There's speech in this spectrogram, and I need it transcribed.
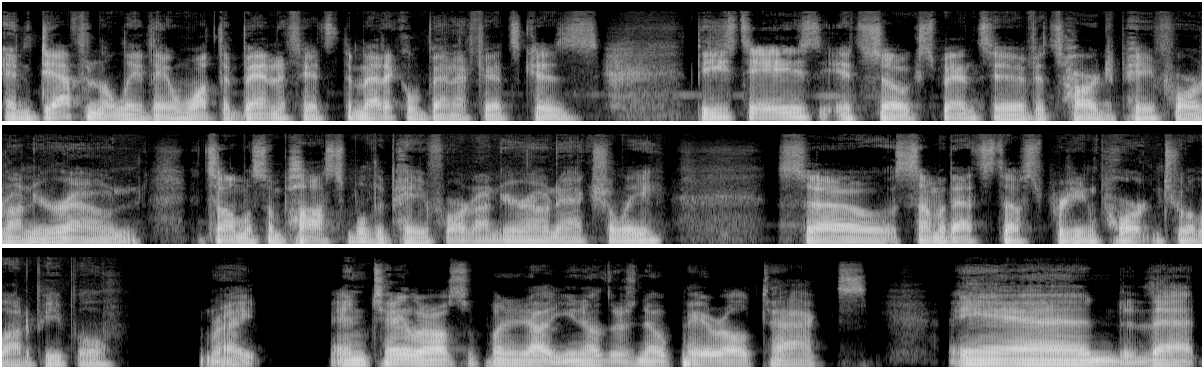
and definitely they want the benefits, the medical benefits, because these days it's so expensive. It's hard to pay for it on your own. It's almost impossible to pay for it on your own, actually. So some of that stuff's pretty important to a lot of people. Right. And Taylor also pointed out, you know, there's no payroll tax and that,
